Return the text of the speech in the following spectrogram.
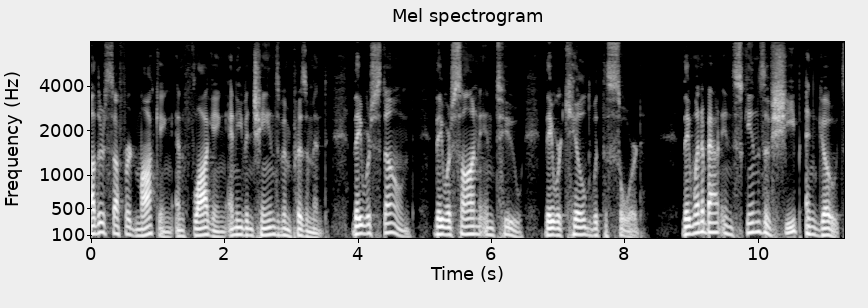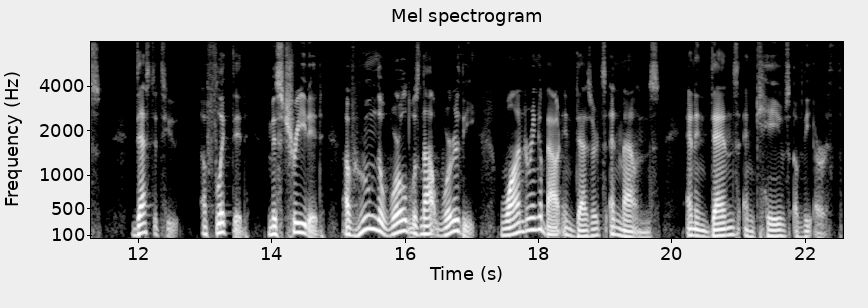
Others suffered mocking and flogging and even chains of imprisonment. They were stoned, they were sawn in two, they were killed with the sword. They went about in skins of sheep and goats, destitute, afflicted, mistreated, of whom the world was not worthy, wandering about in deserts and mountains, and in dens and caves of the earth.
